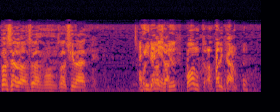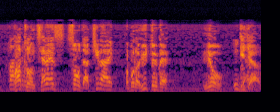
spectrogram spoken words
Az az, az csinál. Ezt így nem a- értjük. Pont, a palikám, patront szerez, szódát csinálj, a bor a hűtőbe, jó, Igen. igyál.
